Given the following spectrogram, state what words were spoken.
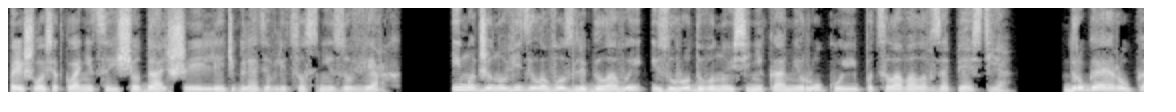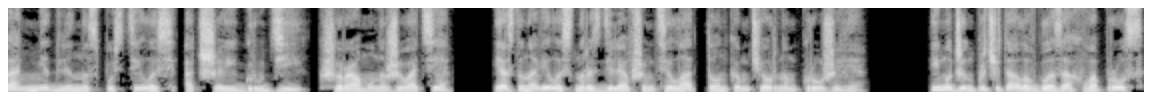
Пришлось отклониться еще дальше и лечь, глядя в лицо снизу вверх. Имаджин увидела возле головы изуродованную синяками руку и поцеловала в запястье. Другая рука медленно спустилась от шеи к груди, к шраму на животе и остановилась на разделявшем тела тонком черном кружеве. Имаджин прочитала в глазах вопрос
